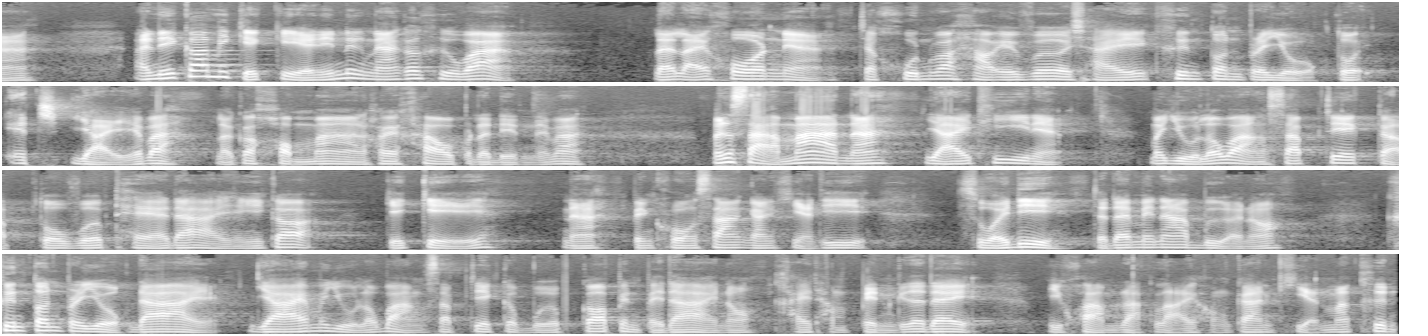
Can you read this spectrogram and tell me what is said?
นะอันนี้ก็มีเก๋ๆนิดนึงนะก็คือว่าหลายๆ คนเนี่ยจะคุ้นว่า however ใช้ขึ้นต้นประโยคตัว h ใหญ่ใช่ป่ะแล้วก็คอมมาแล้วค่อยเข้าประเด็นใช่ป่ะ มันสามารถนะย้ายที่เนี่ยมาอยู่ระหว่าง subject กับตัว verb แท้ได้ อย่างนี้ก็เก๋ๆนะเป็นโครงสร้างการเขียนที่สวยดีจะได้ไม่น่าเบื่อเนาะขึ้นต้นประโยคได้ ย้ายมาอยู่ระหว่าง subject กับ verb ก็เป็นไปได้เนาะใครทำเป็นก็จะได้มีความหลากหลายของการเขียนมากขึ้น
